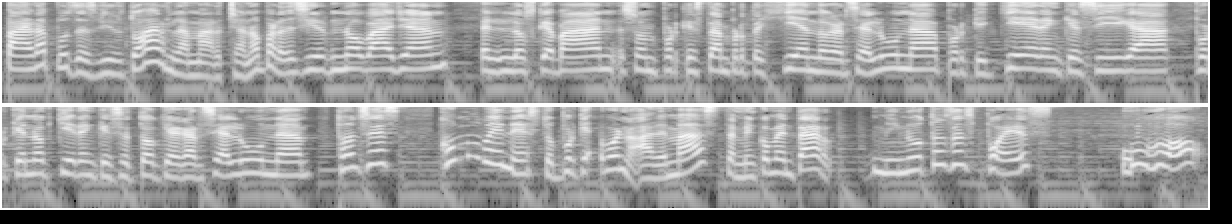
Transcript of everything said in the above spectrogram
para pues desvirtuar la marcha, ¿no? Para decir no vayan, los que van son porque están protegiendo a García Luna, porque quieren que siga, porque no quieren que se toque a García Luna. Entonces, ¿cómo ven esto? Porque bueno, además también comentar, minutos después hubo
